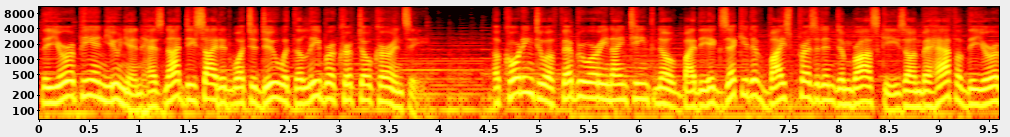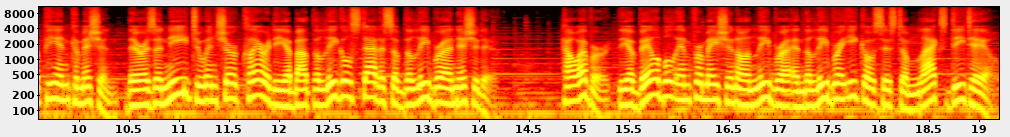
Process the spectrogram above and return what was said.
the European Union has not decided what to do with the Libra cryptocurrency. According to a February 19 note by the Executive Vice President Dombrovskis on behalf of the European Commission, there is a need to ensure clarity about the legal status of the Libra initiative. However, the available information on Libra and the Libra ecosystem lacks detail.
